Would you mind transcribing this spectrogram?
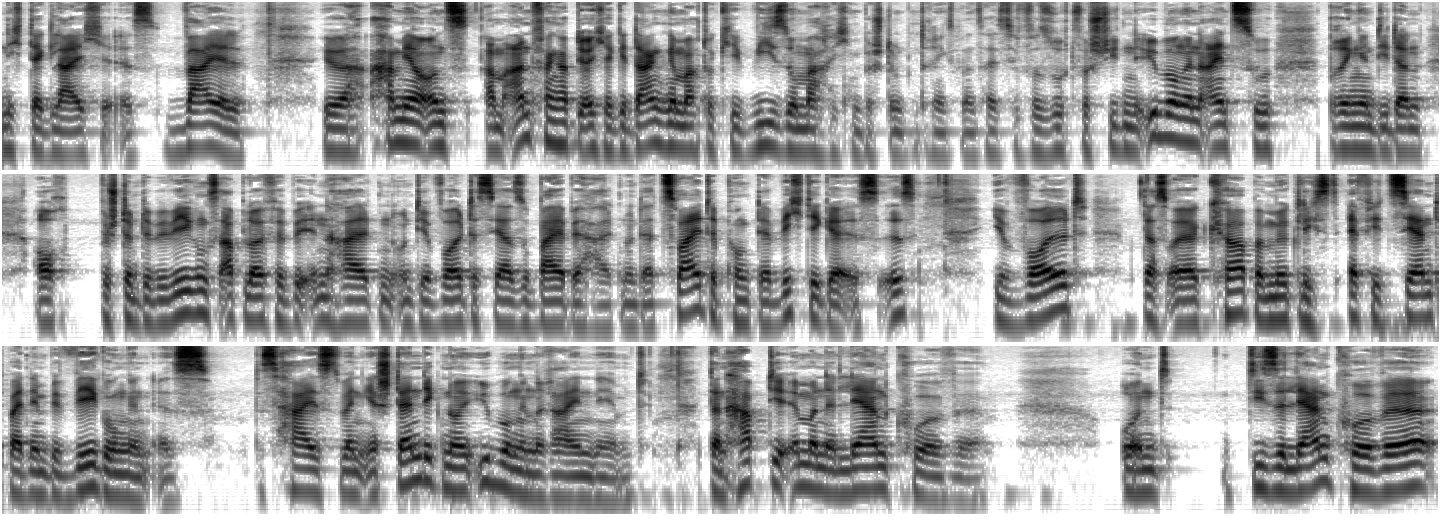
nicht der gleiche ist. Weil wir haben ja uns, am Anfang habt ihr euch ja Gedanken gemacht, okay, wieso mache ich einen bestimmten Trainingsplan? Das heißt, ihr versucht verschiedene Übungen einzubringen, die dann auch bestimmte Bewegungsabläufe beinhalten und ihr wollt es ja so beibehalten. Und der zweite Punkt, der wichtiger ist, ist, ihr wollt, dass euer Körper möglichst effizient bei den Bewegungen ist. Das heißt, wenn ihr ständig neue Übungen reinnehmt, dann habt ihr immer eine Lernkurve. Und diese Lernkurve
